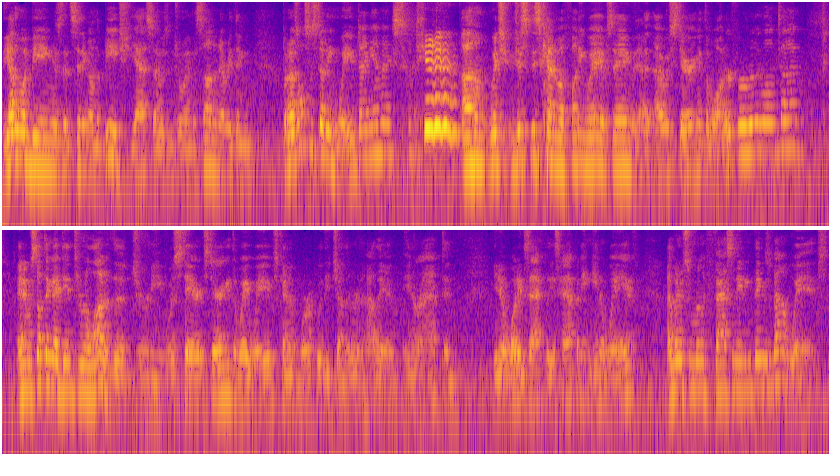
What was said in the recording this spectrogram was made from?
The other one being is that sitting on the beach, yes, I was enjoying the sun and everything, but I was also studying wave dynamics, um, which just is kind of a funny way of saying that I was staring at the water for a really long time. And it was something I did through a lot of the journey was stare, staring at the way waves kind of work with each other and how they interact and you know what exactly is happening in a wave. I learned some really fascinating things about waves.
